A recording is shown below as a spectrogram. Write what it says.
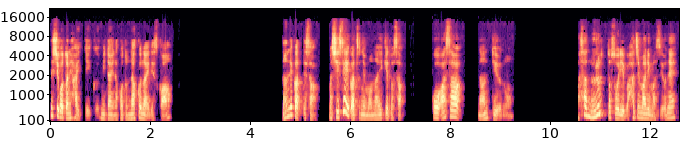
で、仕事に入っていく、みたいなことなくないですか？なんでかってさ、まあ、私生活にもないけどさ、こう朝、なんていうの？朝ぬるっとそういえば始まりますよね。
